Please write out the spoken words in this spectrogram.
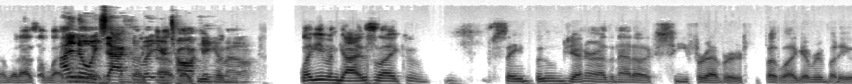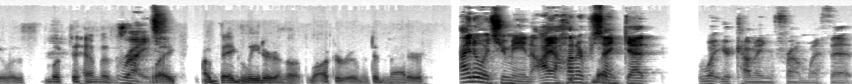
of it as a letter I know exactly like what you're that. Like, talking even- about. Like even guys like say Boone Jenner hasn't had a C forever, but like everybody was looked to him as Right. like a big leader in the locker room. It didn't matter. I know what you mean. I 100% get what you're coming from with it,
